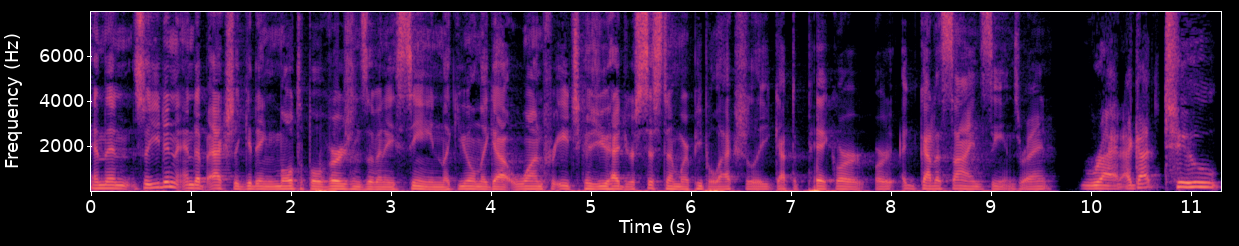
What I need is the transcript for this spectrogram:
and then, so you didn't end up actually getting multiple versions of any scene. Like you only got one for each because you had your system where people actually got to pick or or got assigned scenes, right? Right. I got two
